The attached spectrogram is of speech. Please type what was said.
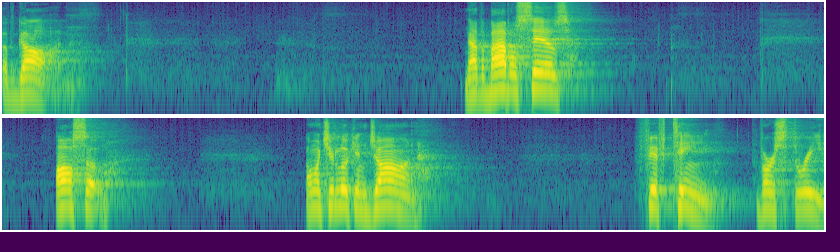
of God. Now, the Bible says Also, I want you to look in John 15, verse 3.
